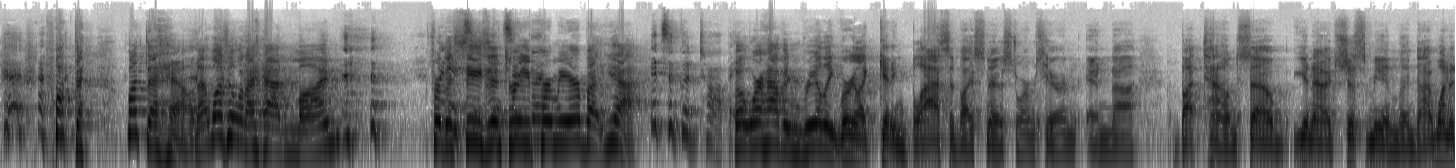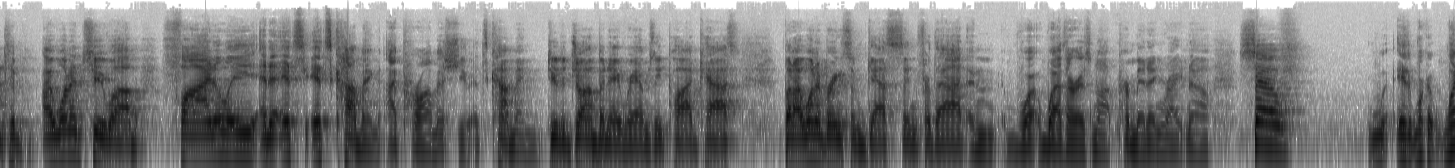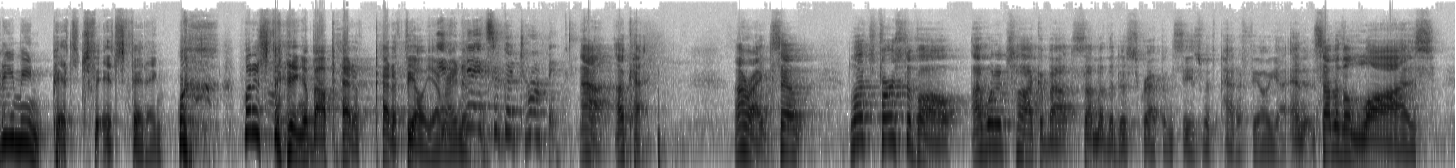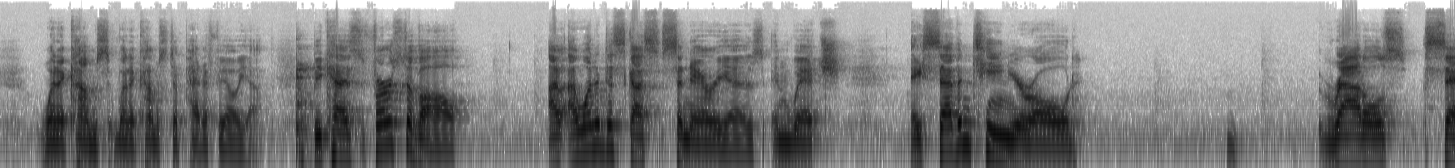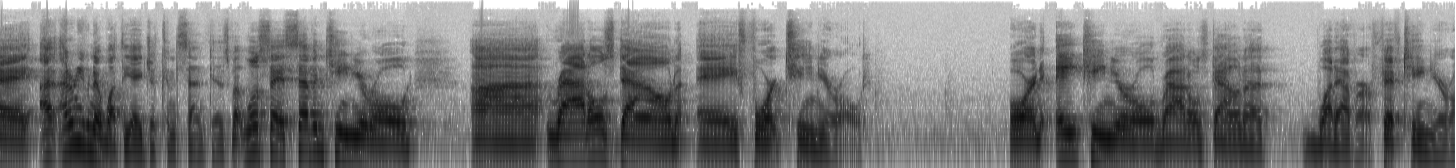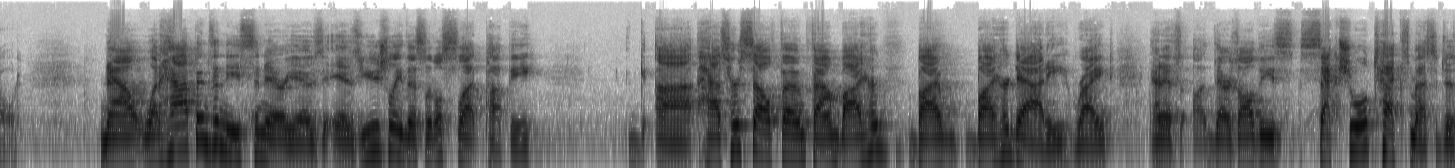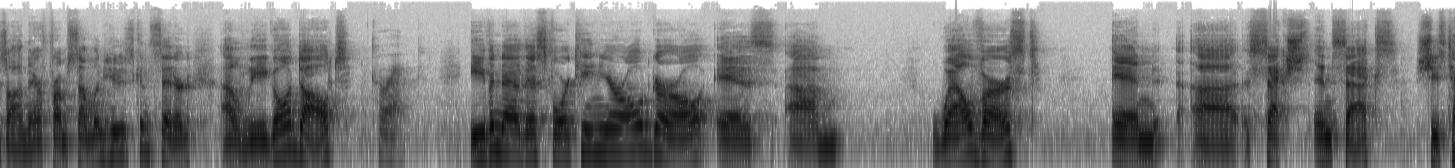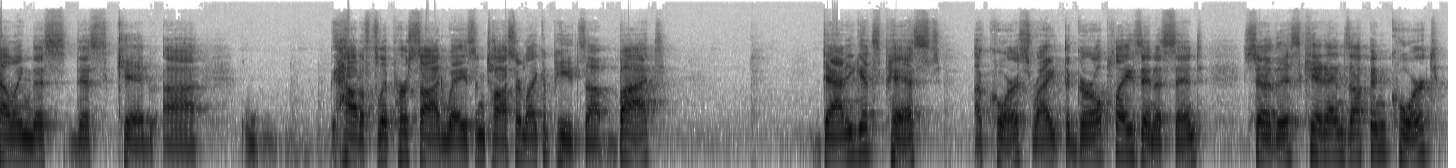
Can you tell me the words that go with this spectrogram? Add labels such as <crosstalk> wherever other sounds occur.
<laughs> what the what the hell? That wasn't what I had in mind <laughs> for the season a three good- premiere, but yeah. It's a good topic. But we're having really we're like getting blasted by snowstorms here in, in uh, Butt Town. So you know it's just me and Linda. I wanted to I wanted to um, finally, and it's it's coming. I promise you, it's coming. Do the JonBenét Ramsey podcast. But I want to bring some guests in for that, and w- weather is not permitting right now. So W- it- we're go- What do you mean it's, it's fitting? <laughs> what is fitting about pedo- pedophilia It- right now? It's a good topic. Oh, okay. All right. So let's first of all, I want to talk about some of the discrepancies with pedophilia and some of the laws when it comes when it comes to pedophilia. Because first of all, I, I want to discuss scenarios in which a 17 year old rattles say I, I don't even know what the age of consent is but we'll say a 17 year old uh, rattles down a 14 year old or an 18 year old rattles down a whatever 15 year old now what happens in these scenarios is usually this little slut puppy uh, has her cell phone found by her by by her daddy, right? And it's uh, there's all these sexual text messages on there from someone who's considered a legal adult, Correct. even though this 14 year old girl is um, well versed in uh, sex in sex. She's telling this this kid uh, how to flip her sideways and toss her like a pizza, but daddy gets pissed, of course, right? The girl plays innocent. So this kid ends up in court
